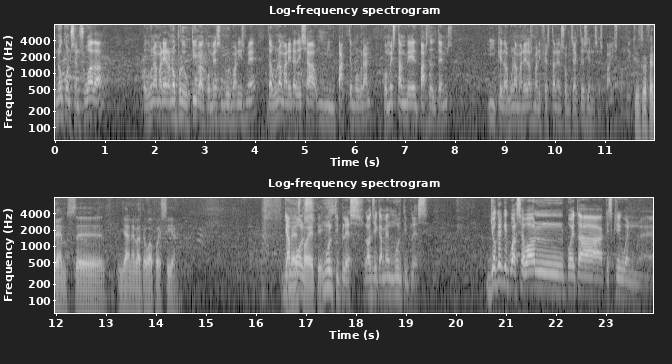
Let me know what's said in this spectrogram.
no consensuada, o d'una manera no productiva com és l'urbanisme, d'alguna manera deixa un impacte molt gran, com és també el pas del temps i que d'alguna manera es manifesta en els objectes i en els espais, com dic. Quins referents eh, hi ha en la teua poesia? Hi ha molts, poètics. múltiples, lògicament múltiples. Jo crec que qualsevol poeta que escriu en, eh,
